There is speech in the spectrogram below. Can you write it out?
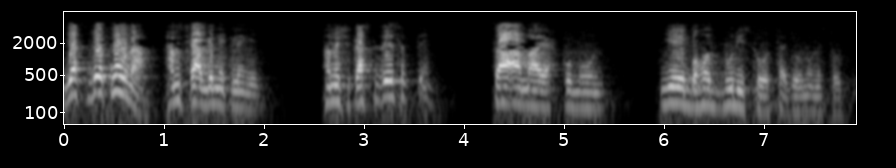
یس دیکھونا ہم سے آگے نکلیں گے۔ ہمیں شکست دے سکتے ہیں۔ سا ما یحکمون، یہ بہت بری سوچ ہے جو انہوں نے سوچی۔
